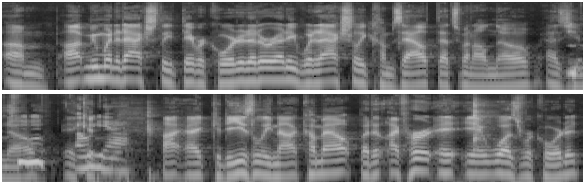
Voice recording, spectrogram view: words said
Um, I mean, when it actually they recorded it already. When it actually comes out, that's when I'll know. As you know, it oh could, yeah, I, I, could easily not come out, but it, I've heard it, it was recorded.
